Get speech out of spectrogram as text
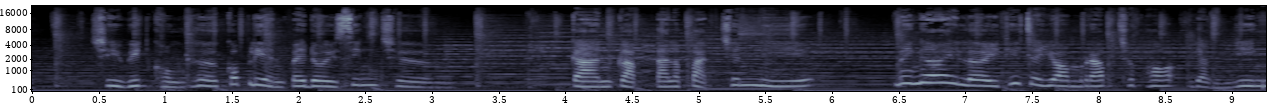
ค ชีวิตของเธอก็เปลี่ยนไปโดยสิ้นเชิง การกลับตาลปัดเช่นนี้ ไม่ง่ายเลยที่จะยอมรับเฉพาะอย่างยิ่ง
